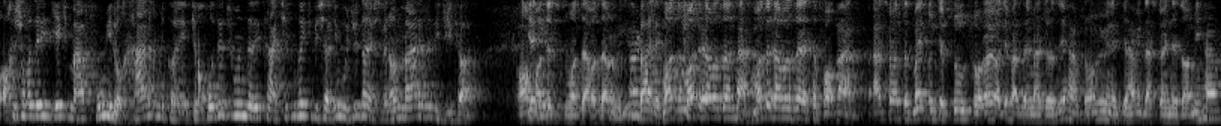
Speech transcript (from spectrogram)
آخه شما دارید یک مفهومی رو خلق می‌کنید که خودتون دارید تاکید می‌کنید که بیش از این وجود نداشته. به نام مرز دیجیتال. آه یعنی... ماده ماده 12 رو میگید آره. بله. ماده ماده 12 نه. ماده 12 اتفاقا. عرض شما خدمتتون که تو شورای عالی فضای مجازی هم شما می‌بینید که همین دستگاه نظامی هم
